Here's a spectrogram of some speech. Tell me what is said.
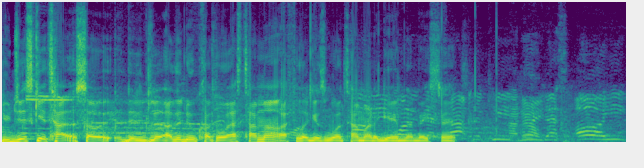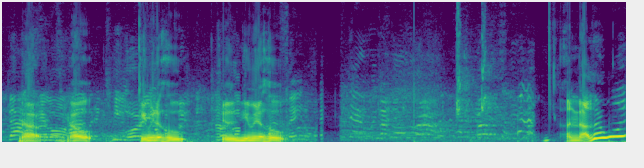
You just get tired. So did the other dude cut the last time out? I feel like it's one time out of the game that makes sense. No, no. Give me the hoop. Just give me the hoop. Another one?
